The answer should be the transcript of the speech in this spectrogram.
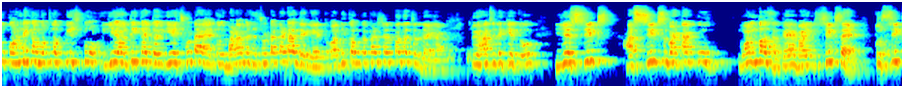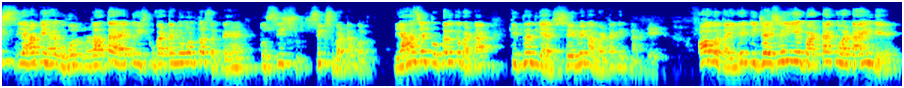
तो कहने का मतलब कि इसको ये अधिक है तो ये छोटा है तो बड़ा में से छोटा कटा देंगे तो अधिक कम के परसेंट पता चल जाएगा। तो यहाँ से देखिए तो ये सिक्स और सिक्स बटा को वन कह सकते हैं, भाई सिक्स है तो सिक्स यहाँ पे है, हो रहता है तो इसको बाटा में वन कर सकते हैं तो सिक्स बटा वन यहाँ से टोटल के बाटा कितना दिया है? सेवन और बाटा कितना? एट अब बताइए कि जैसे ही ये बाटा को हटाएँगे,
